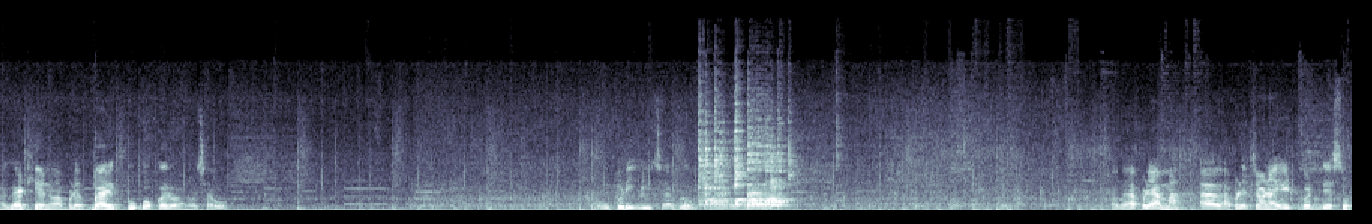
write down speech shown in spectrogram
આ ગાંઠિયાનો આપણે બારીક ભૂકો કરવાનો છે આવો. ઉકળી ગયું છે આપણું પાણી. હવે આપણે આમાં આપણે ચણા એડ કરી દેશું.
